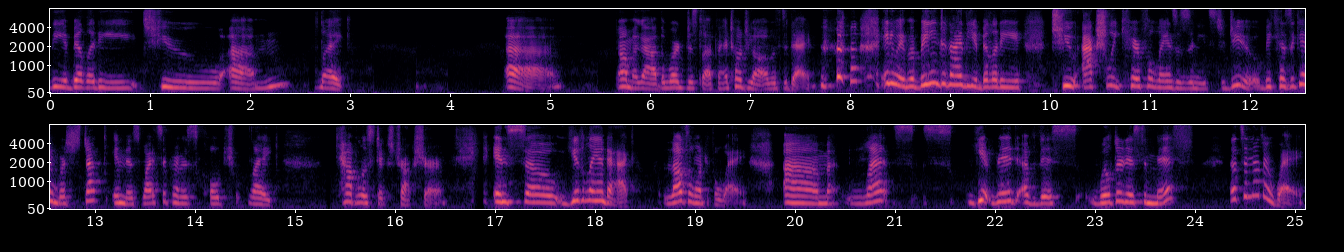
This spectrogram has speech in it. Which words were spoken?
the ability to um like uh oh my god the word just left me. I told you all it was today anyway but being denied the ability to actually care for lands as it needs to do because again we're stuck in this white supremacist culture like capitalistic structure. And so give land back that's a wonderful way um, let's get rid of this wilderness myth that's another way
